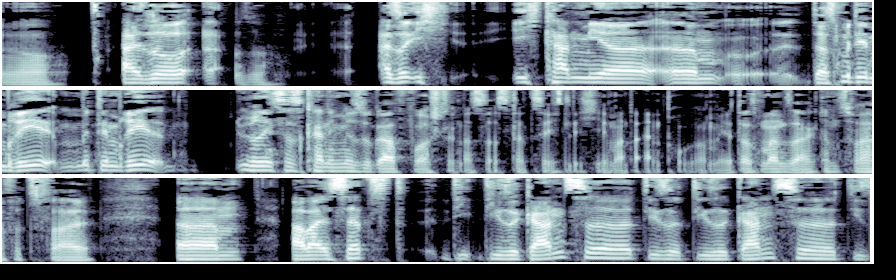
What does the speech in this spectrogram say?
Ja. Also, also, also ich, ich kann mir ähm, das mit dem Reh, mit dem Reh, übrigens, das kann ich mir sogar vorstellen, dass das tatsächlich jemand einprogrammiert, dass man sagt im Zweifelsfall. Ähm, aber es setzt die, diese ganze, diese, diese ganze, die,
